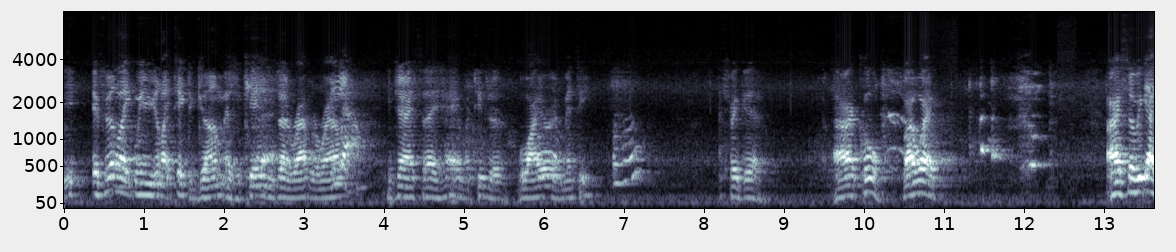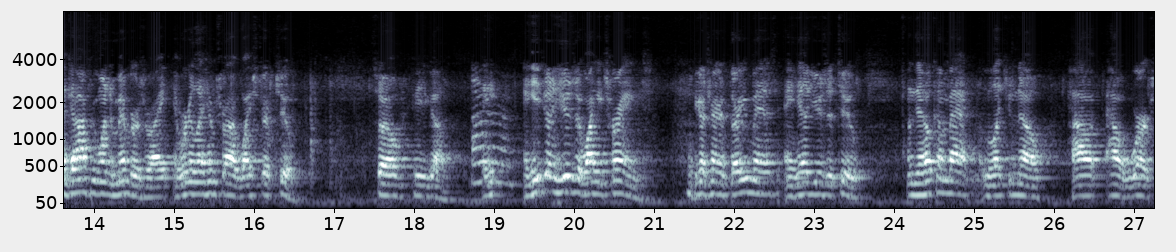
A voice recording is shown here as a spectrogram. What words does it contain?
it feels like when you like take the gum as a kid and you try to wrap it around. yeah. You try to say, hey, my teeth are whiter and minty. Uh-huh. That's very good. All right, cool. By the way, all right, so we got Godfrey, one of the members, right? And we're gonna let him try a white strip too. So here you go. And, he, and he's gonna use it while he trains. He's gonna train for 30 minutes, and he'll use it too. And then he'll come back and let you know how how it works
